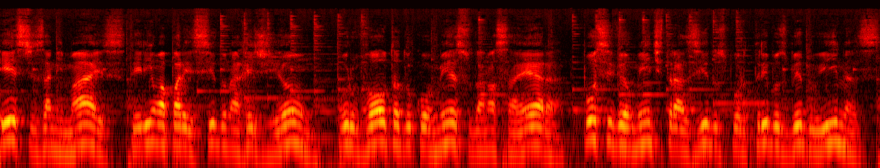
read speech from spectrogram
Estes animais teriam aparecido na região por volta do começo da nossa era, possivelmente trazidos por tribos beduínas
